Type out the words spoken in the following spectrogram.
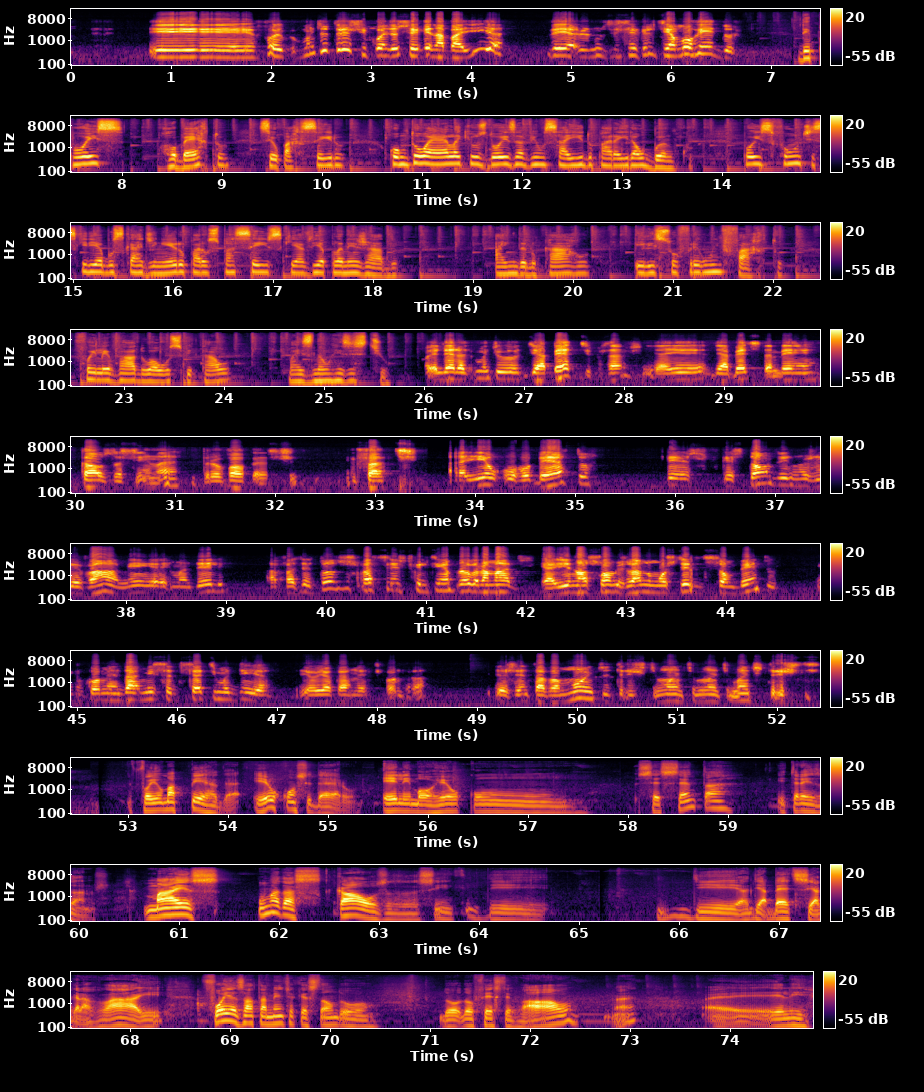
E foi muito triste quando eu cheguei na Bahia, nos dizer que ele tinha morrido. Depois, Roberto, seu parceiro, contou a ela que os dois haviam saído para ir ao banco, pois Fontes queria buscar dinheiro para os passeios que havia planejado. Ainda no carro, ele sofreu um infarto, foi levado ao hospital, mas não resistiu. Ele era muito diabético, sabe? E aí, diabetes também causa, assim, né? Provoca infarto. Aí o Roberto fez questão de nos levar, a mim e a irmã dele, a fazer todos os passeios que ele tinha programados. E aí nós fomos lá no Mosteiro de São Bento encomendar a missa de sétimo dia. Eu e a Carnete fomos lá. E a gente estava muito triste, muito, muito, muito triste. Foi uma perda. Eu considero ele morreu com 63 anos. Mas uma das causas assim de de a diabetes se agravar e foi exatamente a questão do, do, do festival, né? É, ele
